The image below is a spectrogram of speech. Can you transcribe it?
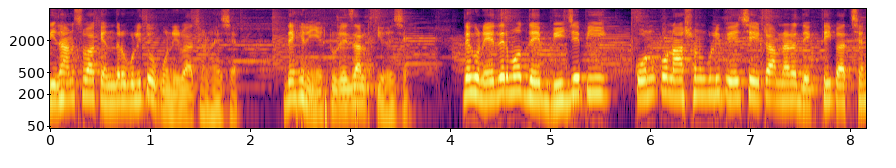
বিধানসভা কেন্দ্রগুলিতে উপনির্বাচন হয়েছে। দেখে নিই একটু রেজাল্ট কী হয়েছে। দেখুন, এদের মধ্যে বিজেপি কোন কোন আসনগুলি পেয়েছে এটা আপনারা দেখতেই পাচ্ছেন।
